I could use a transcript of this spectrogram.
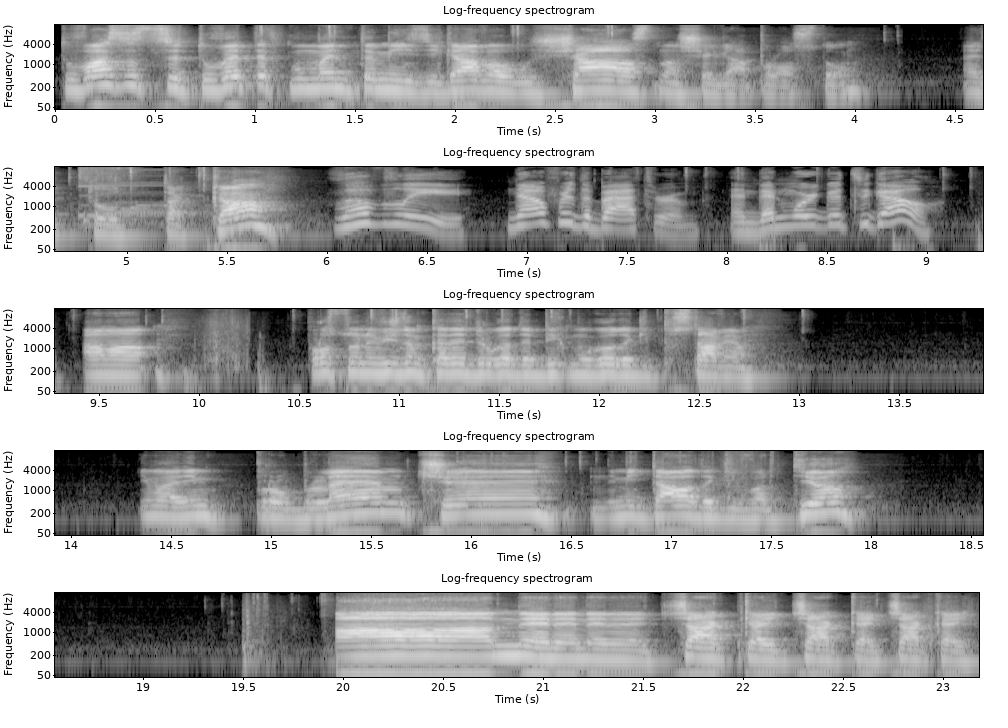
Това с цветовете в момента ми изиграва ужасна шега просто. Ето така. Lovely. Now for the bathroom, and then we're good to go. Ама, просто не виждам къде друга да бих могъл да ги поставя. Има един проблем, че не ми дава да ги въртя. А, не, не, не, не, чакай, чакай, чакай.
